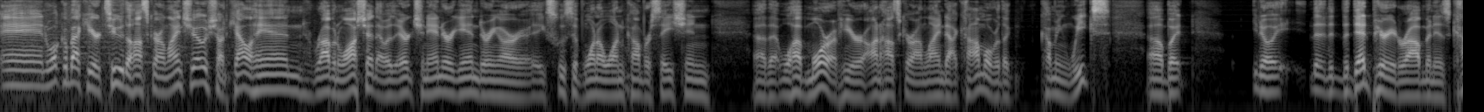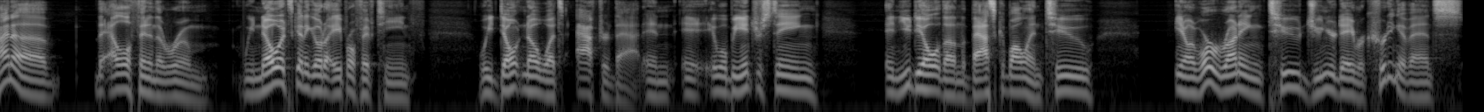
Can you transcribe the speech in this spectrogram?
And welcome back here to the Husker Online Show. Sean Callahan, Robin Washut. That was Erik Chinander again during our exclusive one-on-one conversation uh, that we'll have more of here on HuskerOnline.com over the coming weeks. Uh, but you know, the, the the dead period, Robin, is kind of the elephant in the room. We know it's going to go to April fifteenth. We don't know what's after that, and it, it will be interesting. And you deal with on the basketball end too you know, and we're running two junior day recruiting events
